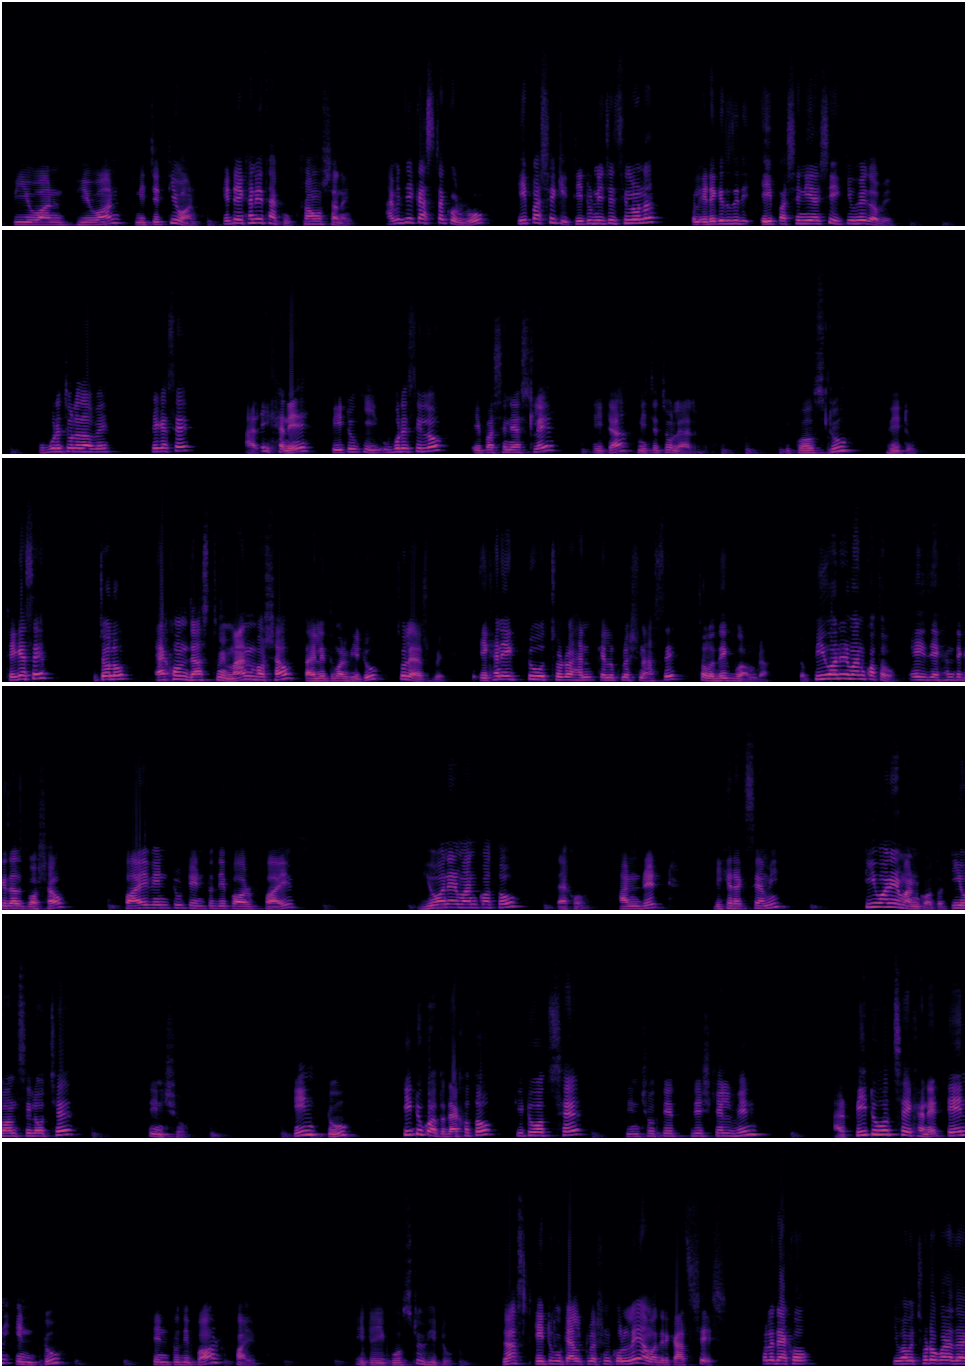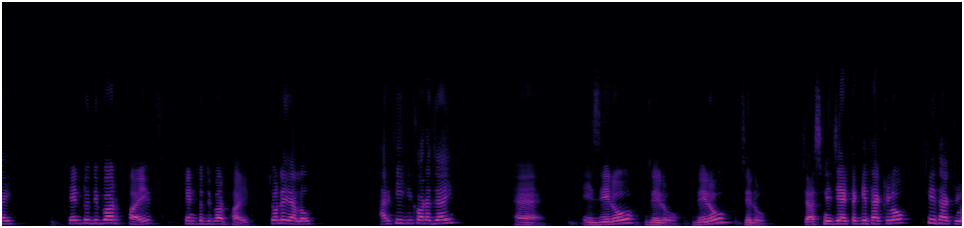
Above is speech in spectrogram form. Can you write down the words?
পি ওয়ান ভি ওয়ান নিচে টি ওয়ান এটা এখানেই থাকুক, সমস্যা নাই। আমি যে কাজটা করব, এই পাশে কি? টি টু নিচে ছিল না? তাহলে এটাকে যদি এই পাশে নিয়ে আসি কি হয়ে যাবে? উপরে চলে যাবে। ঠিক আছে? আর এখানে পি টু কি? উপরে ছিল, এই পাশে নিয়ে আসলে এটা নিচে চলে আসবে। ইকুয়ালস টু ভি টু ঠিক আছে? চলো, এখন জাস্ট তুমি মান বসাও, তাইলে তোমার ভি টু চলে আসবে। তো এখানে একটু ছোট হ্যান্ড ক্যালকুলেশন আছে, চলো দেখব আমরা। তো পি ওয়ানের মান কত? এই যে এখান থেকে জাস্ট বসাও। Five into ten to the power five V ওয়ানের মান কত? দেখো হান্ড্রেড লিখে রাখছি আমি। টি ওয়ানের মান কত? টি ওয়ান ছিল হচ্ছে তিনশো। ইন্টু টি টু কত? দেখো তো টি টু হচ্ছে তিনশো তেত্রিশ কেলভিন আর পি টু হচ্ছে এখানে ten into ten to the power five এটা equals to V two just এইটুকু ক্যালকুলেশন করলেই আমাদের কাজ শেষ। তাহলে দেখো, কীভাবে ছোট করা যায়? Ten to the power five ten to the power five চলে গেল। আর কি কি করা যায়? হ্যাঁ এই zero zero zero zero just নিচে একটা কি থাকল? থ্রি থাকল।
